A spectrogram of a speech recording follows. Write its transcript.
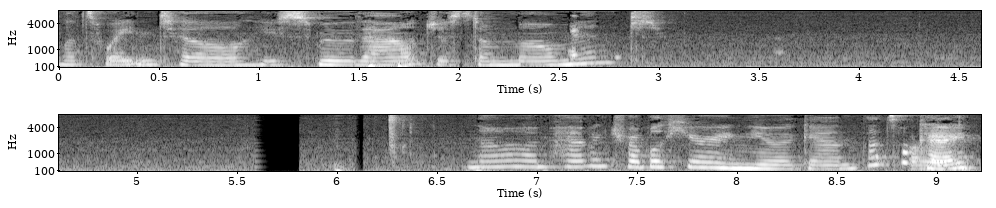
let's wait until you smooth out just a moment. No, I'm having trouble hearing you again. That's okay.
